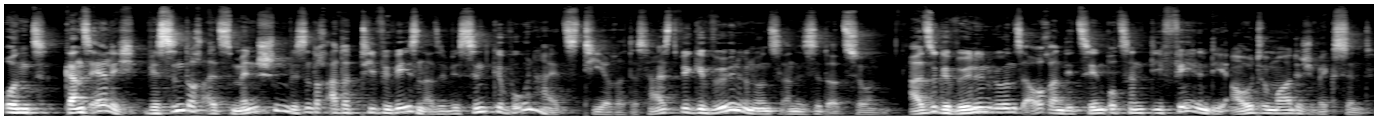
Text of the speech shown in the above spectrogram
Und ganz ehrlich, wir sind doch als Menschen, wir sind doch adaptive Wesen, also wir sind Gewohnheitstiere. Das heißt, wir gewöhnen uns an eine Situation. Also gewöhnen wir uns auch an die 10%, die fehlen, die automatisch weg sind.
